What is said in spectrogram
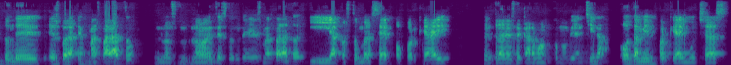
donde es, más barato, normalmente es donde es más barato y acostumbra a ser o porque hay centrales de carbón como había en China o también porque hay muchas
